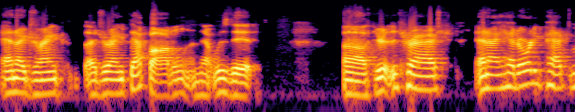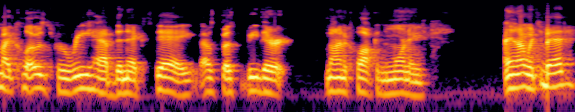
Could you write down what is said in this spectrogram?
And I drank, I drank that bottle and that was it. Uh, threw it in the trash. And I had already packed my clothes for rehab the next day. I was supposed to be there at nine o'clock in the morning. And I went to bed,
